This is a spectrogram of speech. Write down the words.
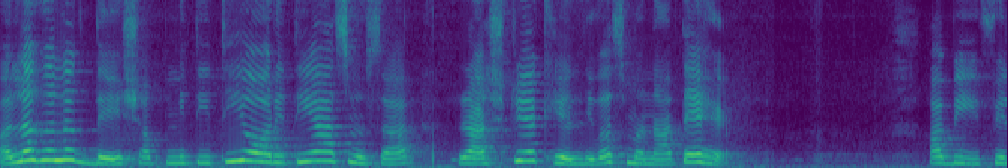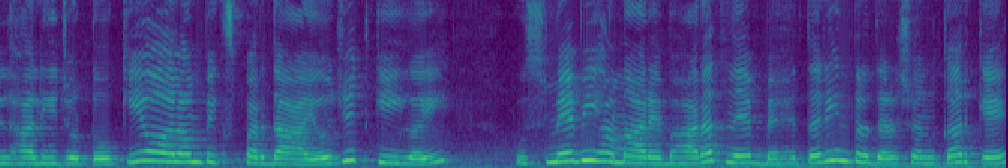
अलग अलग देश अपनी तिथि और इतिहास अनुसार राष्ट्रीय खेल दिवस मनाते हैं। अभी फ़िलहाल ही जो टोक्यो ओलंपिक स्पर्धा आयोजित की गई, उसमें भी हमारे भारत ने बेहतरीन प्रदर्शन करके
